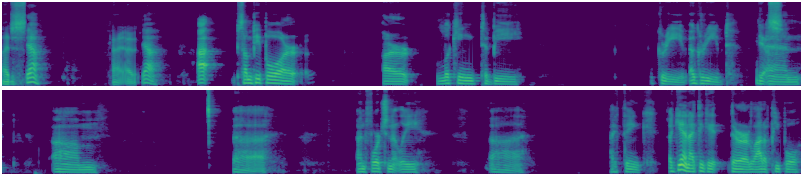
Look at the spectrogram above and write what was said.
I just, yeah. I, I, Yeah. Uh, some people are are looking to be grieved, aggrieved, yes, and um, uh, unfortunately, uh, I think again, I think it. There are a lot of people.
